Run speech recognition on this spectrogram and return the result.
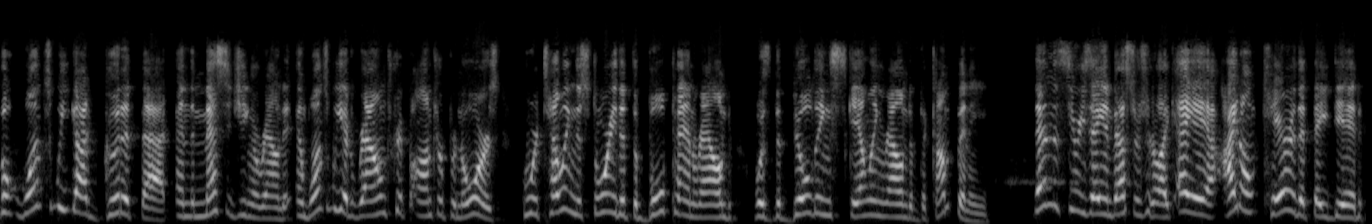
But once we got good at that and the messaging around it, and once we had round trip entrepreneurs who were telling the story that the bullpen round was the building scaling round of the company, then the Series A investors are like, hey, yeah, I don't care that they did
